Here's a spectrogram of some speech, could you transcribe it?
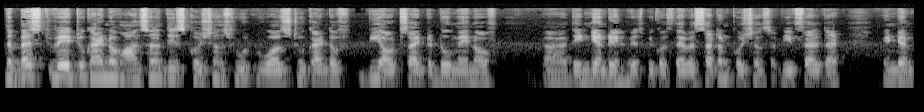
the best way to kind of answer these questions w- was to kind of be outside the domain of uh, the Indian Railways because there were certain questions we felt that Indian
